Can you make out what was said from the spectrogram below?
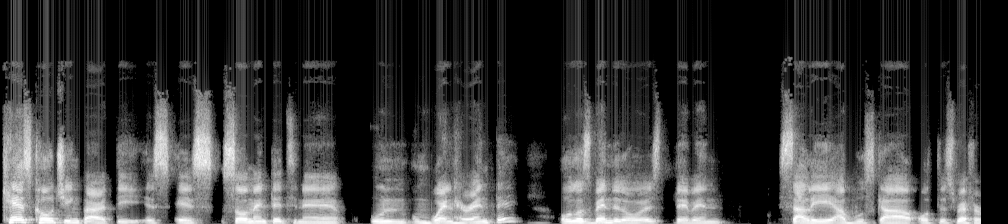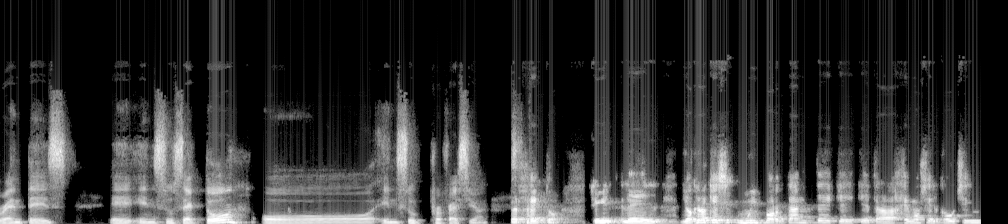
¿qué es coaching para ti? ¿Es, es solamente tener un, un, buen gerente o los vendedores deben salir a buscar otros referentes en su sector o en su profesión? Perfecto. Sí, yo creo que es muy importante que, que trabajemos el coaching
